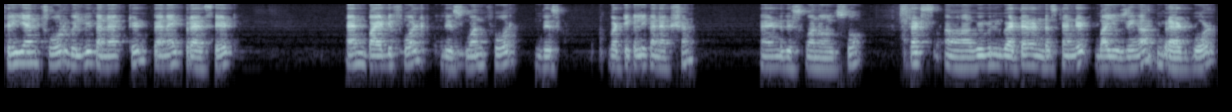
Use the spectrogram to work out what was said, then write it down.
3 and 4 will be connected when I press it. And by default this 1 4 this vertically connection and this one also that's uh, we will better understand it by using a breadboard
